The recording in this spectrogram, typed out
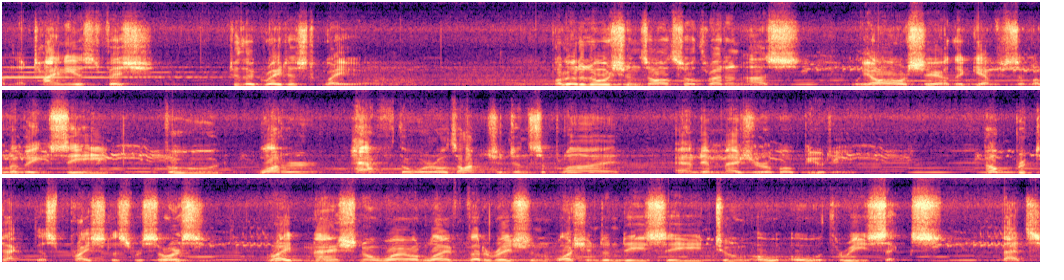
from the tiniest fish to the greatest whale. Polluted oceans also threaten us. We all share the gifts of a living sea, food, water, half the world's oxygen supply, and immeasurable beauty. Help protect this priceless resource. Write National Wildlife Federation, Washington, D.C. 20036. That's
